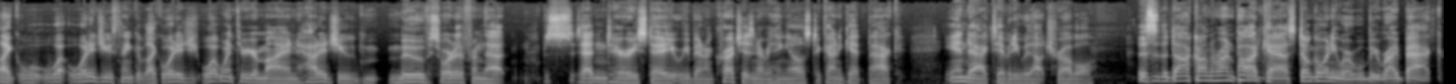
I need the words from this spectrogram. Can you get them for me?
like what what did you think of like what did you what went through your mind? How did you move sort of from that sedentary state where you've been on crutches and everything else to kind of get back into activity without trouble? This is the doc on the run podcast. Don't go anywhere. We'll be right back.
